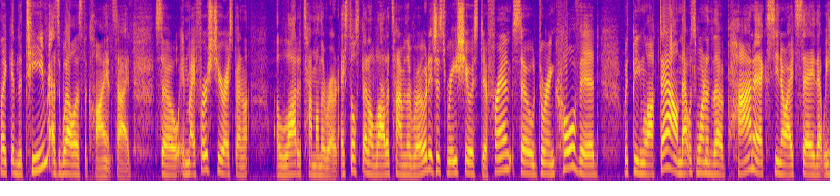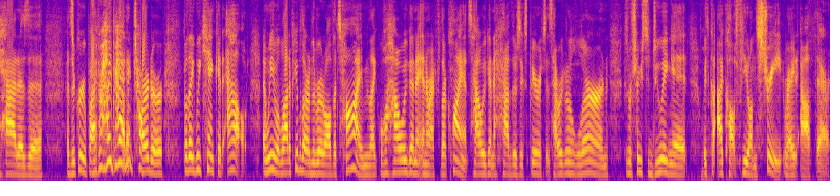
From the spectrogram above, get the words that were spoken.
like in the team, as well as the client side. So in my first year, I spent a, lot of time on the road. I still spend a lot of time on the road. It's just ratio is different. So during COVID, with being locked down, that was one of the panics, you know, I'd say that we had as a as a group. I probably panicked harder, but like we can't get out. And we have a lot of people that are on the road all the time. Like, well, how are we going to interact with our clients? How are we going to have those experiences? How are we going to learn? Because we're so used to doing it with, I call it feet on the street, right out there.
